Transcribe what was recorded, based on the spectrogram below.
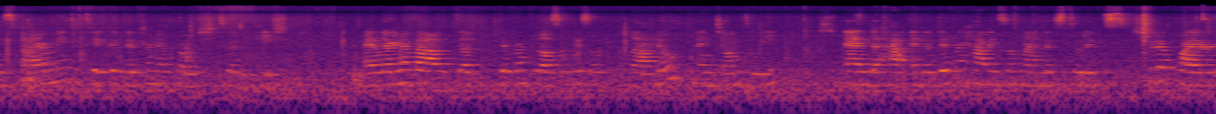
inspired me to take a different approach to education. I learned about the different philosophies of Plato and John Dewey, and the, and the different habits of mind that students should acquire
